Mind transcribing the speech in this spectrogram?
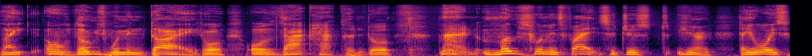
like oh those women died or or that happened or man most women's fights are just you know they always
